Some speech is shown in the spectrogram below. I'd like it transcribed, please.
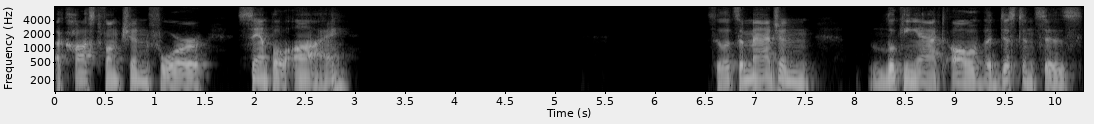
a cost function for sample i. So let's imagine looking at all of the distances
